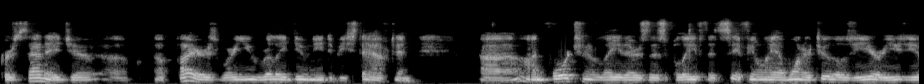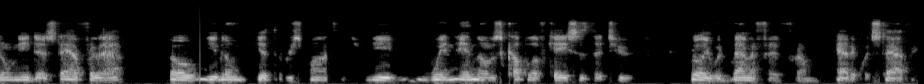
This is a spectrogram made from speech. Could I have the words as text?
percentage of, of, of, fires where you really do need to be staffed. And uh, unfortunately, there's this belief that if you only have one or two of those a year, you, you don't need to staff for that. So you don't get the response that you need when in those couple of cases that you really would benefit from adequate staffing.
